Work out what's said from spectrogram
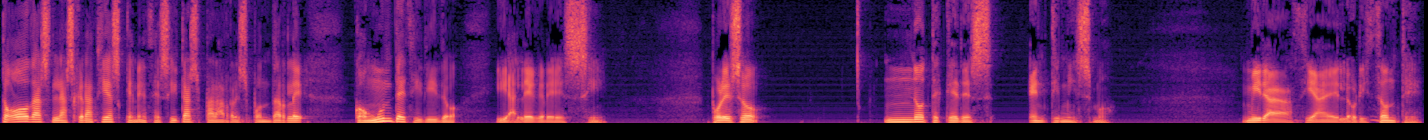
todas las gracias que necesitas para responderle con un decidido y alegre sí. Por eso, no te quedes en ti mismo. Mira hacia el horizonte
